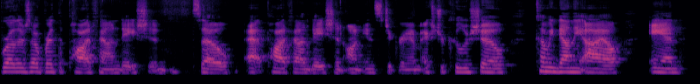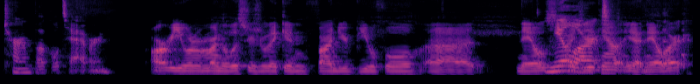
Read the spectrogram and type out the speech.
brothers over at the Pod Foundation. So at Pod Foundation on Instagram, Extra Cooler Show coming down the aisle, and Turnbuckle Tavern. Ari, you want to remind the listeners where they can find your beautiful uh, nails Nail IG art. account? Yeah, nail art.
